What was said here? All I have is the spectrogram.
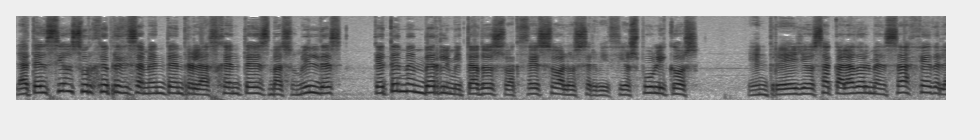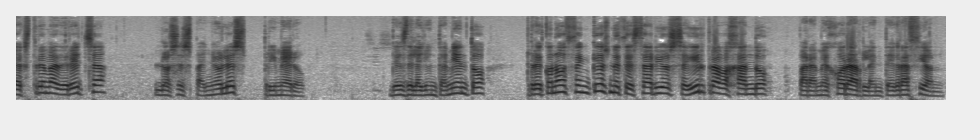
La tensión surge precisamente entre las gentes más humildes que temen ver limitado su acceso a los servicios públicos. Entre ellos ha calado el mensaje de la extrema derecha, los españoles primero. Desde el ayuntamiento reconocen que es necesario seguir trabajando para mejorar la integración.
